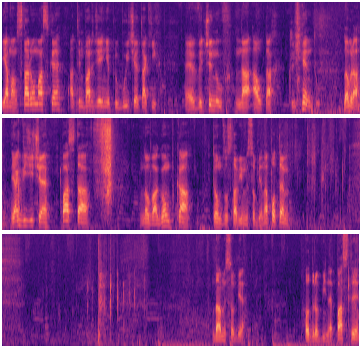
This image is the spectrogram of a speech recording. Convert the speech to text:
Ja mam starą maskę, a tym bardziej nie próbujcie takich e, wyczynów na autach klientów. Dobra, jak widzicie, pasta, nowa gąbka. Tą zostawimy sobie na potem. Damy sobie odrobinę pasty.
